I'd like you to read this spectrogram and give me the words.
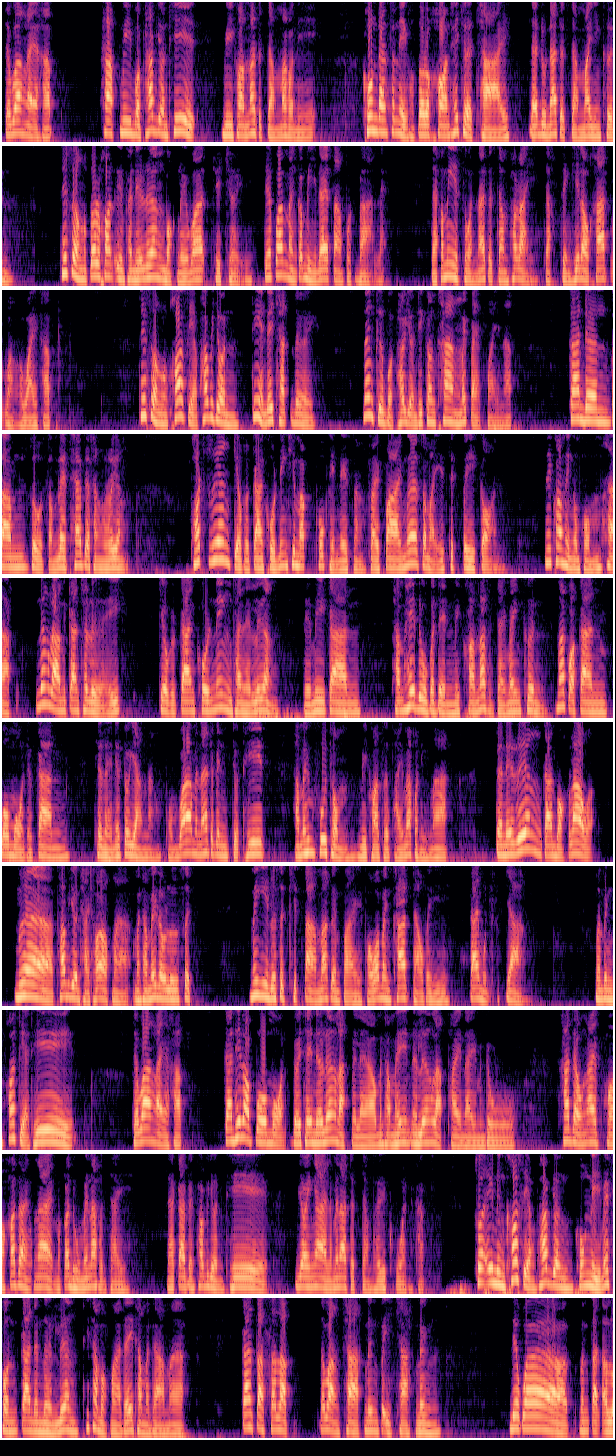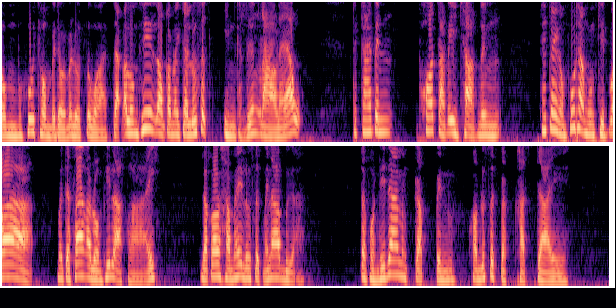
จะว่าไงครับ หากมีบทภาพยนตร์ที่ มีความน่าจดจำมากกว่านี้ คงดันเสน่ห์ของตัวละครให้เฉิดฉาย และดูน่าจดจำมากยิ่งขึ้น ในส่วนของตัวละครอื่นภายในเรื่องบอกเลยว่าเฉยๆ เรียกว่ามันก็มีได้ตามบทบาทแหละ แต่ก็มีส่วนน่าจดจำเท่าไหร่ จากสิ่งที่เราคาดหวังเอาไว้ครับ ในส่วนของข้อเสียภาพยนตร์ที่เห็นได้ชัดเลย นั่นคือบทภาพยนตร์ที่ค่อนข้างไม่แปลกใหม่นัก การเดินตามสูตรสำเร็จแทบจะทั้งเรื่อง พล็อตเรื่องเกี่ยวกับการโคลนนิ่งที่มักพบเห็นในหนังไซไฟเมื่อสมัย 10 ปีก่อน ในความเห็นของผมหากเรื่องราวมีการเฉลย เกี่ยวกับการโคลนนิ่งภายในเรื่อง หรือมีการทำให้ดูประเด็นมีความน่าสนใจมากขึ้น มากกว่าการโปรโมทหรือการเฉลยในตัวอย่างหนัง ผมว่ามันน่าจะเป็นจุดที่ทำให้ผู้ชมมีความเซอร์ไพรส์มากกว่านี้มาก แต่ในเรื่องการบอกเล่าเมื่อภาพยนตร์ถ่ายทอดออกมา มันทำให้เรารู้สึก ไม่อินรู้สึกคิดตามมากเกินไป เพราะว่ามันคาดเดาไปได้หมดทุกอย่าง มันเป็นข้อเสียที่จะว่าไงครับ การที่เราโปรโมทโดยใช้เนื้อเรื่องหลักไปแล้ว มันทำให้เนื้อเรื่องหลักภายในมันดูคาดเดาง่าย พอเข้าใจง่าย มันก็ดูไม่น่าสนใจ และกลายเป็นภาพยนตร์ที่ย่อยง่ายและไม่น่าจดจำเท่าที่ควรครับ ส่วนอีกหนึ่งข้อเสียงภาพยนตร์คงหนีไม่พ้นการดำเนินเรื่องที่ทำออกมาได้ธรรมดามาก การตัดสลับ ระหว่างฉากหนึ่งไปอีกฉากหนึ่ง เรียกว่ามันตัดอารมณ์ผู้ชมไปโดยไม่รู้ตัว จากอารมณ์ที่เรากำลังจะรู้สึกอินกับเรื่องราวแล้ว แต่กลายเป็นพอตัดไปอีกฉากหนึ่งในใจของผู้ทำคงคิดว่ามันจะสร้างอารมณ์ที่หลากหลาย แล้วก็ทำให้รู้สึกไม่น่าเบื่อ แต่ผลที่ได้มันกลับเป็นความรู้สึกแบบขัดใจ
